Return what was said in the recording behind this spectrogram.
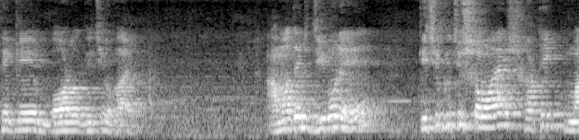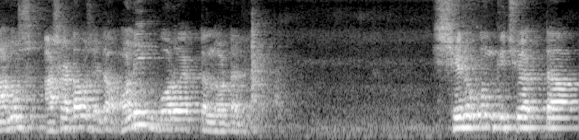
থেকে বড় কিছু হয়। আমাদের জীবনে কিছু কিছু সময় সঠিক মানুষ আসাটাও সেটা অনেক বড় একটা লটারি। সেরকম কিছু একটা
